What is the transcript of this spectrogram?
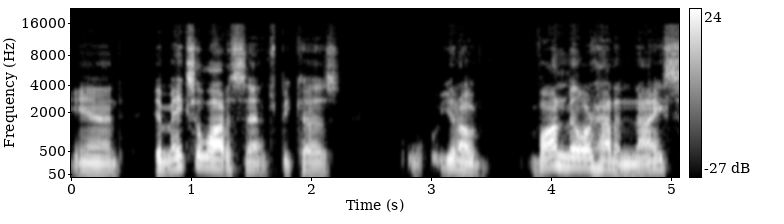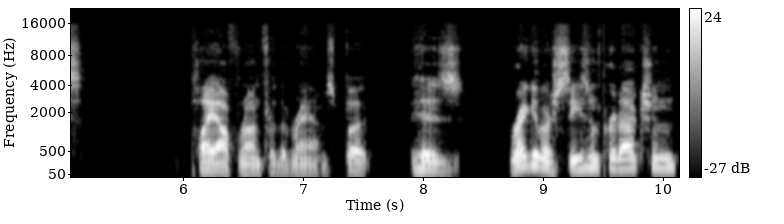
And it makes a lot of sense because, you know, Von Miller had a nice playoff run for the Rams, but his regular season production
